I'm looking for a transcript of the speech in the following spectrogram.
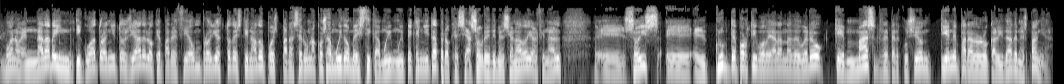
Bueno, en nada 24 añitos ya de lo que parecía un proyecto destinado pues para ser una cosa muy doméstica, muy muy pequeñita, pero que se ha sobredimensionado y al final eh, sois eh, el club deportivo de Aranda de Duero que más repercusión tiene para la localidad en España.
